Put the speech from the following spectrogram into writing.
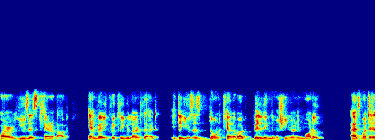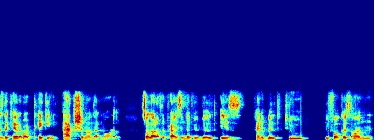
our users care about. And very quickly we learned that the users don't care about building the machine learning model as much as they care about taking action on that model. So a lot of the pricing that we built is kind of built to to focus on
